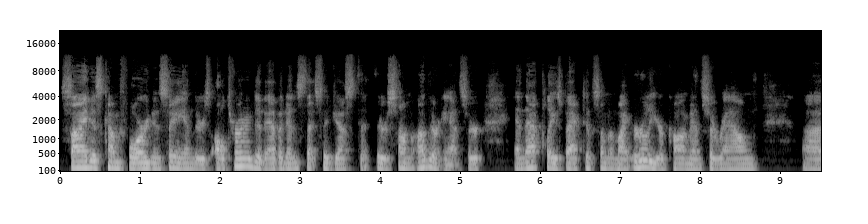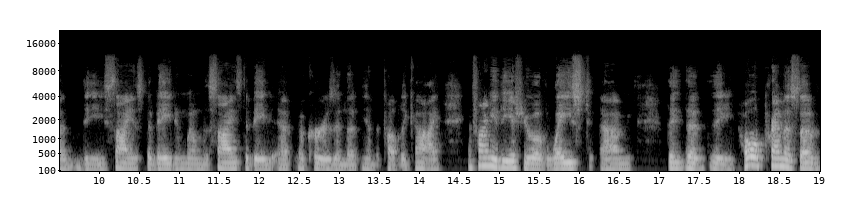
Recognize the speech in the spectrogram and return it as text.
scientists come forward and say, and there's alternative evidence that suggests that there's some other answer. And that plays back to some of my earlier comments around uh, the science debate and when the science debate uh, occurs in the, in the public eye. And finally, the issue of waste. Um, the, the, the whole premise of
